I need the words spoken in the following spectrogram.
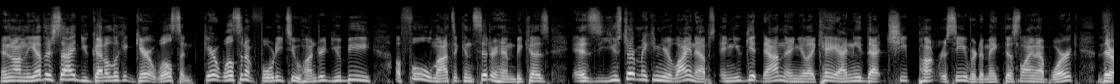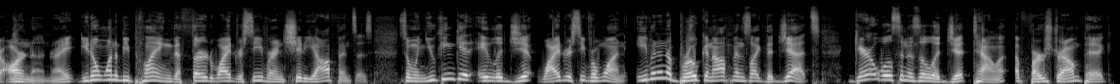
And then on the other side, you've got to look at Garrett Wilson. Garrett Wilson at 4,200, you'd be a fool not to consider him because as you start making your lineups and you get down there and you're like, hey, I need that cheap punt receiver to make this lineup work, there are none, right? You don't want to be playing the third wide receiver in shitty offenses. So when you can get a legit wide receiver one, even in a broken offense like the Jets, Garrett Wilson is a legit talent, a first round pick,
